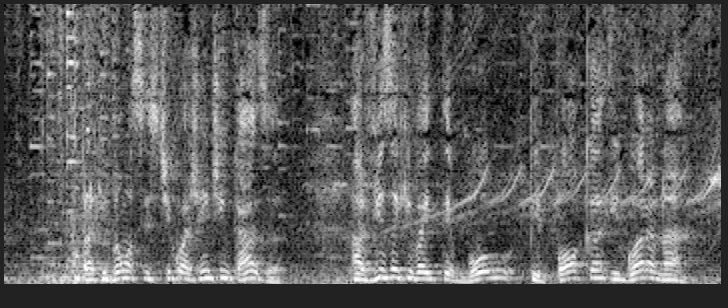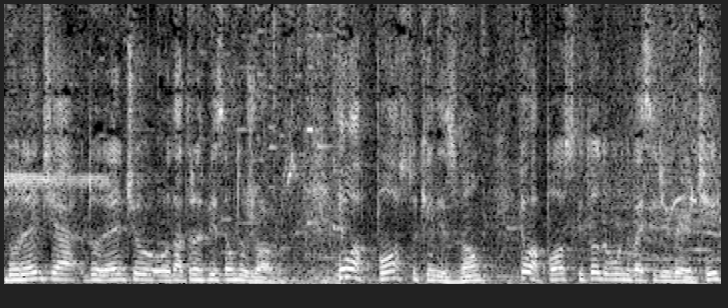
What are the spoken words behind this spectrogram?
para que vão assistir com a gente em casa. Avisa que vai ter bolo, pipoca e guaraná durante a durante o, a transmissão dos jogos. Eu aposto que eles vão, eu aposto que todo mundo vai se divertir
